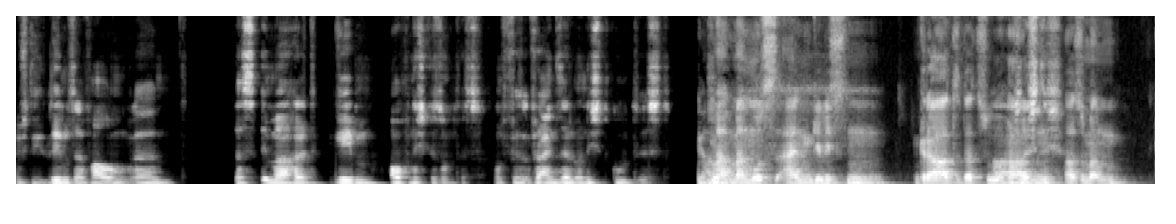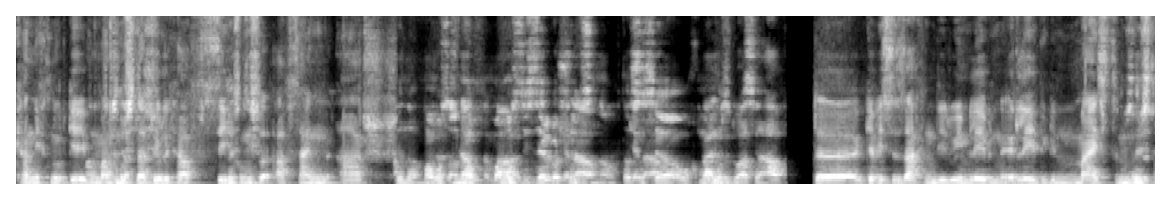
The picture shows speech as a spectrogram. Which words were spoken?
durch die Lebenserfahrung, ähm, dass immer halt geben auch nicht gesund ist und für, für einen selber nicht gut ist. Genau. Man, man muss einen gewissen Grad dazu Ah, haben. richtig. Also man kann nicht nur geben, man Richtig. muss natürlich auf sich Richtig. und auf seinen Arsch schauen. Genau. Man muss, Ja, man, man muss sich selber genau. schützen auch. Das Genau. ist ja auch, man Weil muss du hast auch äh, gewisse Sachen, die du im Leben erledigen, meistern musst,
